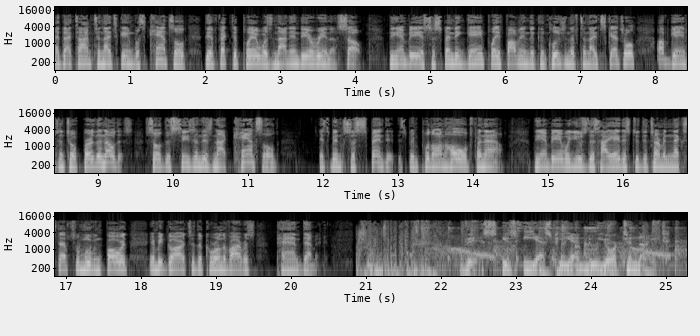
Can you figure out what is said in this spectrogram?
At that time, tonight's game was canceled. The affected player was not in the arena. So, the NBA is suspending gameplay following the conclusion of tonight's schedule of games until further notice. So the season is not canceled. It's been suspended. It's been put on hold for now. The NBA will use this hiatus to determine next steps for moving forward in regard to the coronavirus pandemic. This is ESPN New York Tonight.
